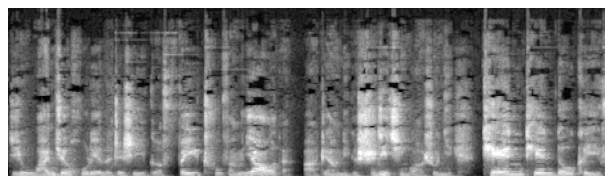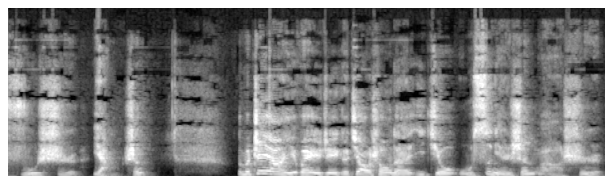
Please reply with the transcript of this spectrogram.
这就完全忽略了这是一个非处方药的啊这样的一个实际情况。说你天天都可以服食养生。那么，这样一位这个教授呢，一九五四年生啊，是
